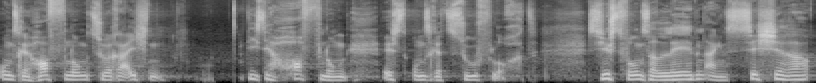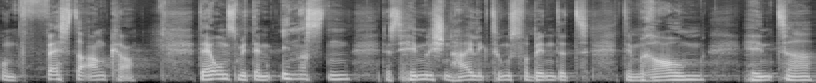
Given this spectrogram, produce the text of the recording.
unsere Hoffnung zu erreichen. Diese Hoffnung ist unsere Zuflucht. Sie ist für unser Leben ein sicherer und fester Anker, der uns mit dem Innersten des himmlischen Heiligtums verbindet, dem Raum hinter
